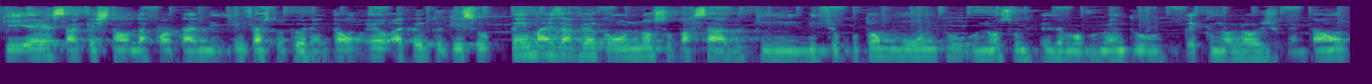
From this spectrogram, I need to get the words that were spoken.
que é essa questão da falta de infraestrutura. Então, eu acredito que isso tem mais a ver com o nosso passado, que dificultou muito o nosso desenvolvimento tecnológico. Então,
